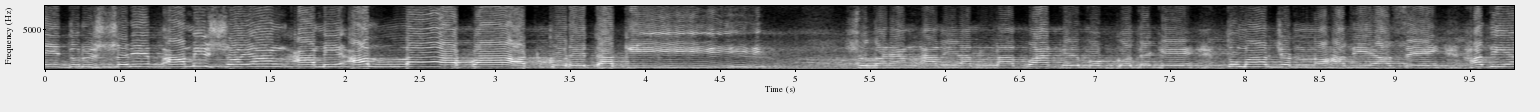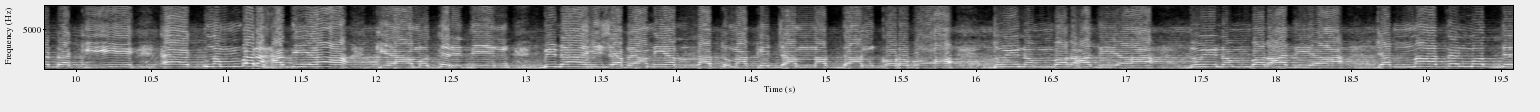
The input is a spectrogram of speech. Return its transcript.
এই দুরুদ শরীফ আমি স্বয়ং আমি আল্লাহ পাঠ করে থাকি। সুতরাং আমি আল্লাহ পাকের পক্ষ থেকে তোমার জন্য হাদিয়া আছে। হাদিয়াটা কি? এক নম্বর হাদিয়া, কিয়ামতের দিন বিনা হিসাবে আমি আল্লাহ তোমাকে জান্নাত দান করব। দুই নম্বর হাদিয়া, দুই নম্বর হাদিয়া, জান্নাতের মধ্যে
